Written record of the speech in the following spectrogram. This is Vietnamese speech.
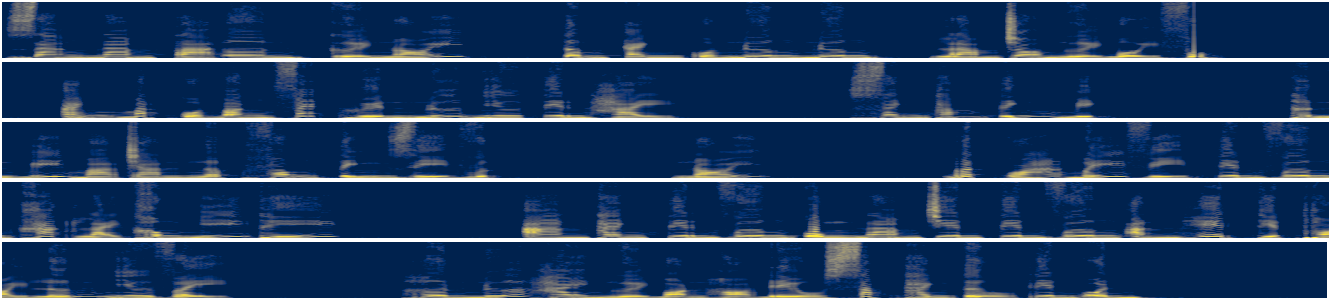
Giang Nam tạ ơn, cười nói. Tâm cảnh của nương nương làm cho người bội phục. Ánh mắt của băng phách huyền nữ như tiên hải. Xanh thắm tính mịt. Thần bí mà tràn ngập phong tình dị vực. Nói. Bất quá mấy vị tiên vương khác lại không nghĩ thế. An thanh tiên vương cùng nam chiên tiên vương ăn hết thiệt thòi lớn như vậy. Hơn nữa hai người bọn họ đều sắp thành tựu tiên quân.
